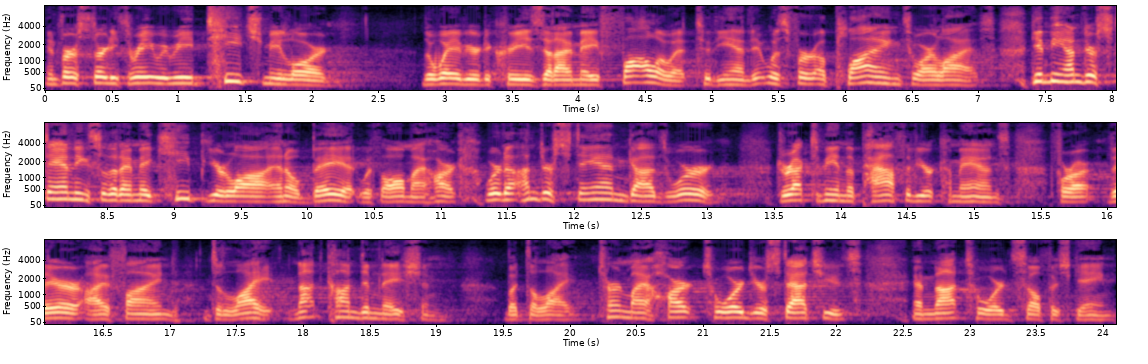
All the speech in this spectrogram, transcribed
In verse 33, we read, Teach me, Lord the way of your decrees that I may follow it to the end. It was for applying to our lives. Give me understanding so that I may keep your law and obey it with all my heart. We're to understand God's word. Direct me in the path of your commands, for there I find delight, not condemnation, but delight. Turn my heart toward your statutes and not toward selfish gain.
